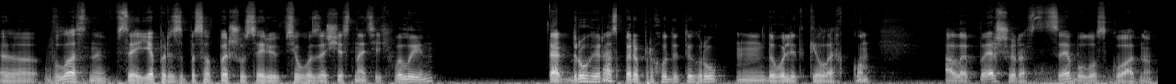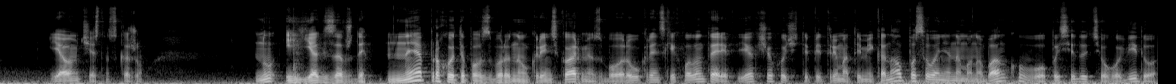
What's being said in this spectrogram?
Е, власне, все. Я перезаписав першу серію всього за 16 хвилин. Так, другий раз перепроходити гру доволі таки легко. Але перший раз це було складно. Я вам чесно скажу. Ну і як завжди, не проходьте повз на українську армію, збори українських волонтерів. Якщо хочете підтримати мій канал, посилання на Монобанку в описі до цього відео.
